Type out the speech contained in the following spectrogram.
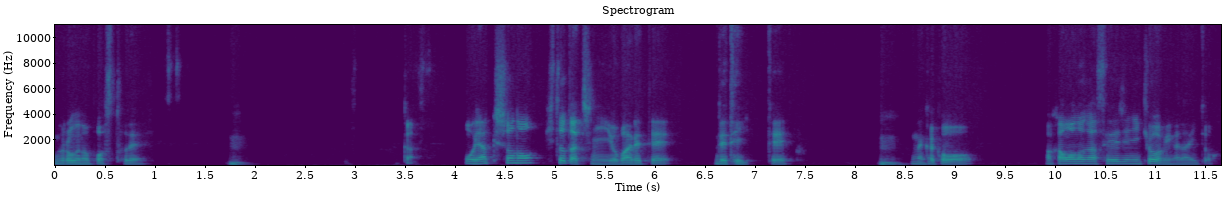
ブログのポストで、うん。お役所の人たちに呼ばれて出て行って、うん。なんかこう、若者が政治に興味がないと、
